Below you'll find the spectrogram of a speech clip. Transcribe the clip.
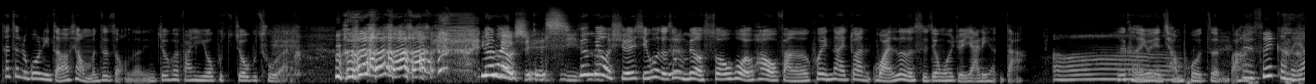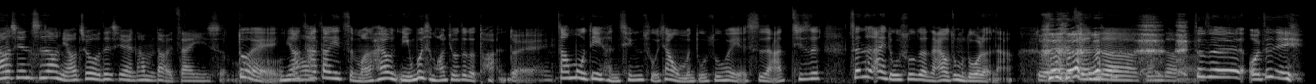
但是如果你找到像我们这种的，你就会发现揪不揪不出来。因为没有学习，因为没有学习，或者是我没有收获的话，我反而会那一段玩乐的时间，我会觉得压力很大。哦，那可能有点强迫症吧。对，所以可能要先知道你要救的这些人，他们到底在意什么。对，你要他到底怎么，还有你为什么要救这个团？对，到目的很清楚。像我们读书会也是啊，其实真正爱读书的哪有这么多人啊？对，真的真的，就是我自己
